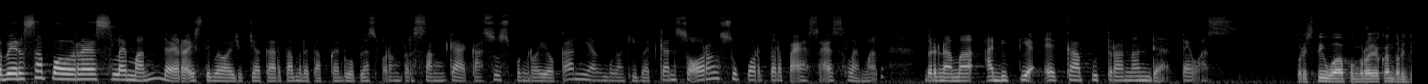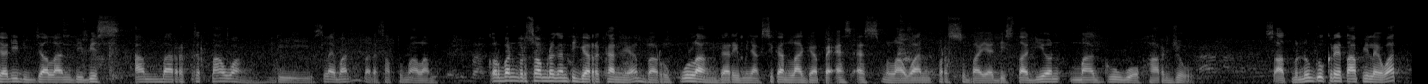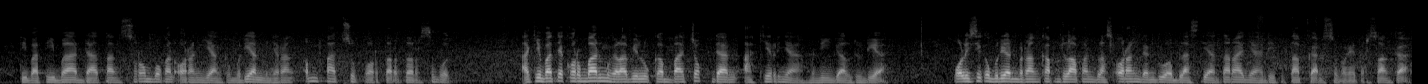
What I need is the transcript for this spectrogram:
Pemirsa Polres Sleman, Daerah Istimewa Yogyakarta menetapkan 12 orang tersangka kasus pengeroyokan yang mengakibatkan seorang supporter PSS Sleman bernama Aditya Eka Putrananda tewas. Peristiwa pengeroyokan terjadi di Jalan Bibis Ambar Ketawang di Sleman pada Sabtu malam. Korban bersama dengan tiga rekannya baru pulang dari menyaksikan laga PSS melawan Persebaya di Stadion Maguwo Harjo. Saat menunggu kereta api lewat, tiba-tiba datang serombongan orang yang kemudian menyerang empat supporter tersebut. Akibatnya korban mengalami luka bacok dan akhirnya meninggal dunia. Polisi kemudian menangkap 18 orang dan 12 di antaranya ditetapkan sebagai tersangka.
